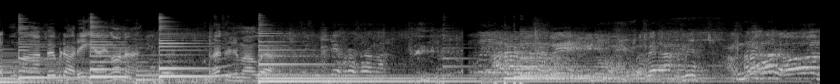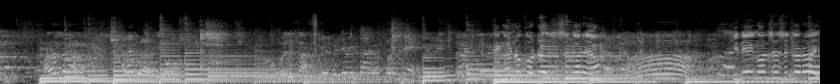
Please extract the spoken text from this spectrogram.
Aku mengambil berdaring ya, aku. Eh, ngono kodok sesekar ya. Kini ngono sesekar oi.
